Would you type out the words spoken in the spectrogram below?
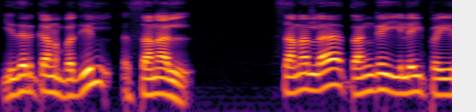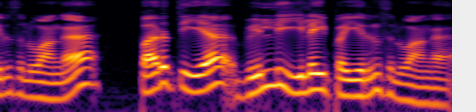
இதற்கான பதில் சணல். சணலை தங்க இலை பயிர் சொல்லுவாங்க பருத்திய வெள்ளி இலை பயிர்னு சொல்லுவாங்க.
